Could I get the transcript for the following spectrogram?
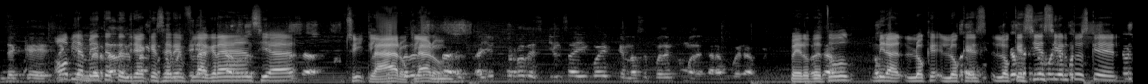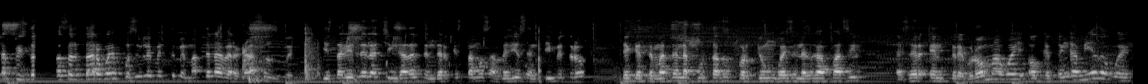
de que... de que en Obviamente verdad tendría que ser en flagrancia. O sea, Sí, claro, claro. eso, Hay un chorro de skills ahí, güey, que no se pueden como dejar afuera, güey. Pero o de sea, todo, no- mira, lo que, lo que, es, lo que sí es cierto es que Una pistola va a saltar, güey, posiblemente me maten a vergazos, güey. Y está bien de la chingada entender que estamos a medio centímetro de que te maten a putazos porque un güey se le haga fácil hacer entre broma, güey, o que tenga miedo, güey.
